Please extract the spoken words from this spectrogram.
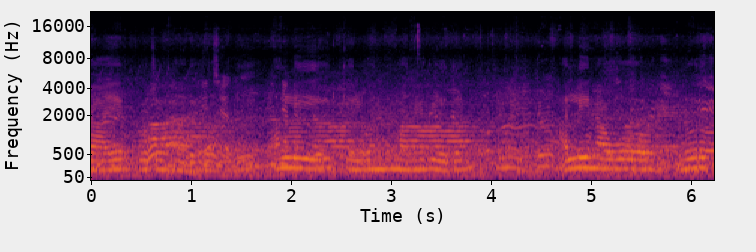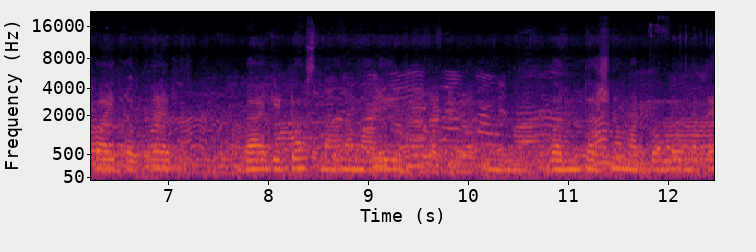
ರಾಯರ ಪೂಜೆ ಮಾಡಿರೋದು ಅಲ್ಲಿ ಕೆಲವೊಂದು ಮನೆಗಳಿದೆ ಅಲ್ಲಿ ನಾವು ನೂರು ರೂಪಾಯಿ ಕೊಟ್ಟರೆ ಬ್ಯಾಗ್ ಇಟ್ಟು ಸ್ನಾನ ಮಾಡಿ ಬಂದು ದರ್ಶನ ಮಾಡಿಕೊಂಡು ಮತ್ತೆ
